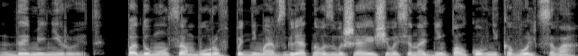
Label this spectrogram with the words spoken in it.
«Доминирует», — подумал Самбуров, поднимая взгляд на возвышающегося над ним полковника Вольцева.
